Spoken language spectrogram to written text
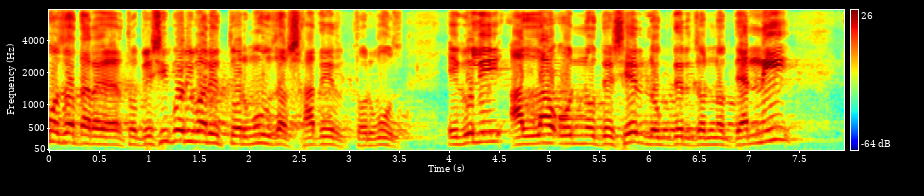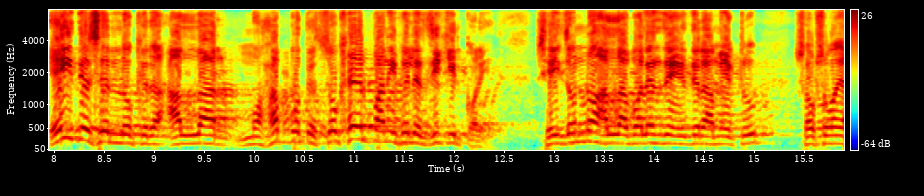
মজাদার, এত বেশি পরিমাণে তরমুজ আর স্বাদের তরমুজ, এগুলি আল্লাহ অন্য দেশের লোকদের জন্য দেননি। এই দেশের লোকেরা আল্লাহর মহাব্বতে চোখের পানি ফেলে জিকির করে। সেই জন্য আল্লাহ বলেন যে, এদের আমি একটু সবসময়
